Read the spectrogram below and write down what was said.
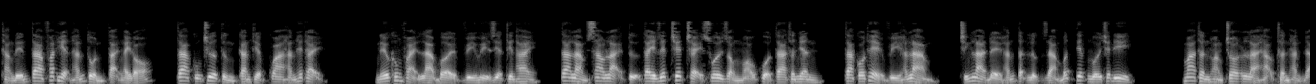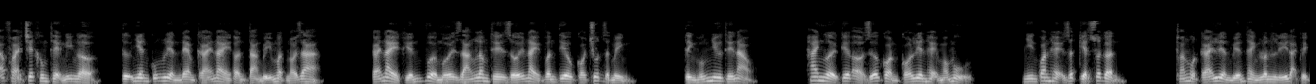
thẳng đến ta phát hiện hắn tồn tại ngày đó, ta cũng chưa từng can thiệp qua hắn hết thảy. Nếu không phải là bởi vì hủy diệt thiên hai ta làm sao lại tự tay giết chết chạy xuôi dòng máu của ta thân nhân, ta có thể vì hắn làm, chính là để hắn tận lực giảm bất tiếc nuối chết đi. Ma thần hoàng cho là hạo thần hẳn đã phải chết không thể nghi ngờ, tự nhiên cũng liền đem cái này ẩn tàng bí mật nói ra cái này khiến vừa mới giáng lâm thế giới này vân tiêu có chút giật mình. Tình huống như thế nào? Hai người kia ở giữa còn có liên hệ máu mủ. Nhìn quan hệ rất kiệt xuất gần. Thoáng một cái liền biến thành luân lý đại kịch.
